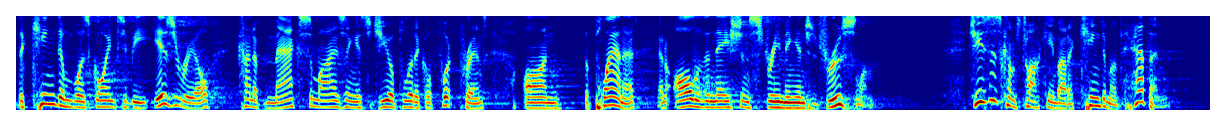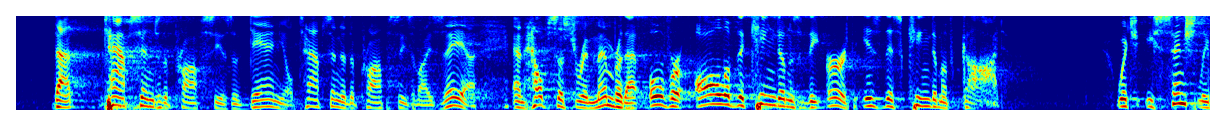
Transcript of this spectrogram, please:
the kingdom was going to be Israel, kind of maximizing its geopolitical footprint on the planet, and all of the nations streaming into Jerusalem. Jesus comes talking about a kingdom of heaven that taps into the prophecies of Daniel, taps into the prophecies of Isaiah, and helps us to remember that over all of the kingdoms of the earth is this kingdom of God, which essentially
